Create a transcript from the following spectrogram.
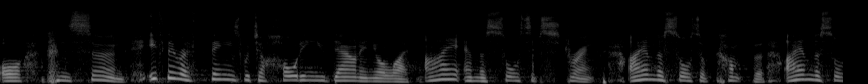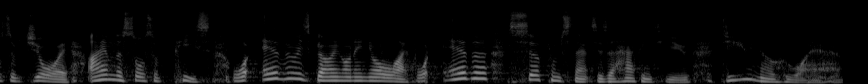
or concerned, if there are things which are holding you down in your life, I am the source of strength. I am the source of comfort. I am the source of joy. I am the source of peace. Whatever is going on in your life, whatever circumstances are happening to you, do you know who I am?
